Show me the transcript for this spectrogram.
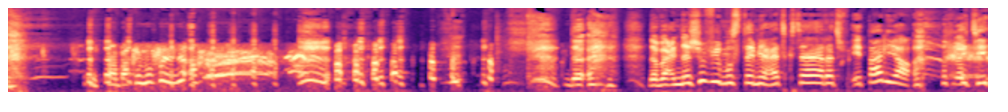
الطبق المفاجاه دابا عندنا شوفي مستمعات كثارات في إيطاليا. غادي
